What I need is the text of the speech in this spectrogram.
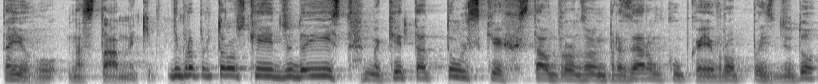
та його наставників. Дніпропетровський дзюдоїст Микита Тульських став бронзовим призером Кубка Європи з дзюдо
